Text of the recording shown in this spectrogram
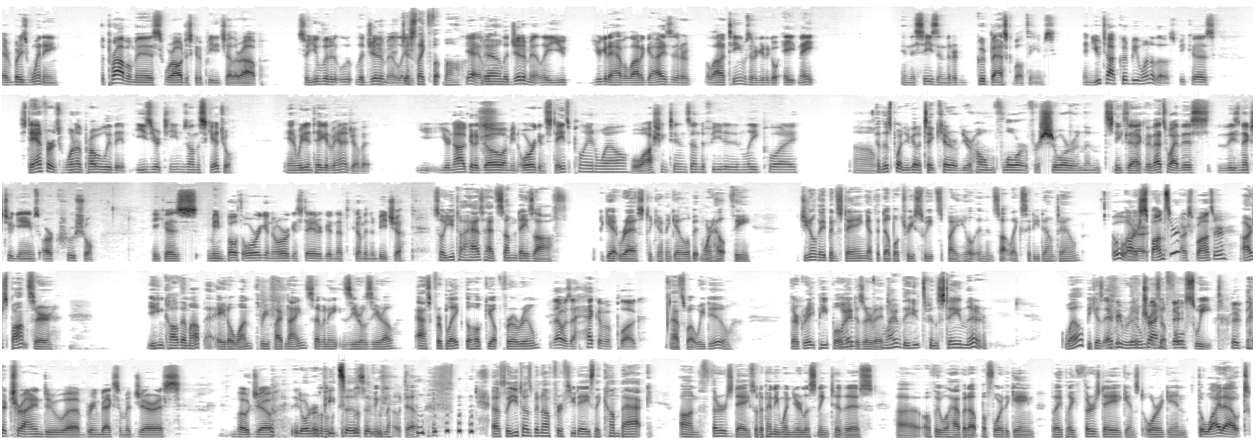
everybody's winning the problem is we're all just going to beat each other up so you lit- legitimately Just like football. yeah, le- Yeah. legitimately you you're going to have a lot of guys that are a lot of teams that are going to go 8 and 8 in this season that are good basketball teams and Utah could be one of those because Stanford's one of probably the easier teams on the schedule, and we didn't take advantage of it. You- You're not going to go. I mean, Oregon State's playing well. Washington's undefeated in league play. Um, At this point, you've got to take care of your home floor for sure, and then sneak Exactly. in. That's why this these next two games are crucial. Because I mean, both Oregon and Oregon State are good enough to come in and beat you. So Utah has had some days off to get rest to kind of get a little bit more healthy. Do you know they've been staying at the DoubleTree Suites by Hilton in Salt Lake City downtown? Oh, our sponsor. our sponsor. Our sponsor. You can call them up at 801-359-7800. Ask for Blake. They'll hook you up for a room. That was a heck of a plug. That's what we do. They're great people. Why- they deserve it. Why have the Utes been staying there? Well, because every They're room trying- is a they're- full suite. They're, they're trying to uh, bring back some Majerus mojo. They'd order pizzas living in and the hotel. uh, so Utah's been off for a few days. They come back on Thursday. So depending when you're listening to this, uh, hopefully we'll have it up before the game. But they play Thursday against Oregon. the whiteout.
